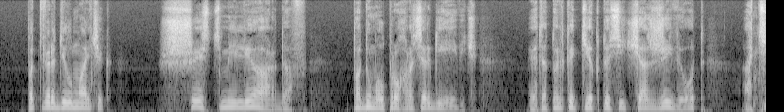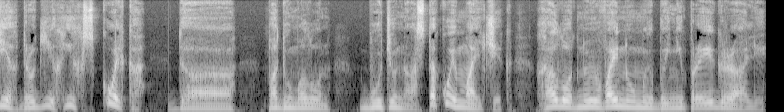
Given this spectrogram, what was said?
— подтвердил мальчик. «Шесть миллиардов», — подумал Прохор Сергеевич. «Это только те, кто сейчас живет, а тех других их сколько?» «Да», — подумал он, — «будь у нас такой мальчик, холодную войну мы бы не проиграли.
